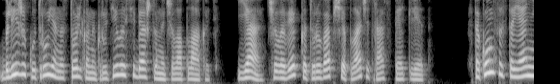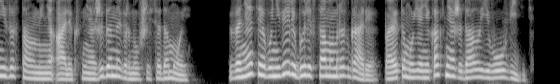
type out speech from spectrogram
Ближе к утру я настолько накрутила себя, что начала плакать. Я – человек, который вообще плачет раз в пять лет. В таком состоянии застал меня Алекс, неожиданно вернувшийся домой. Занятия в универе были в самом разгаре, поэтому я никак не ожидала его увидеть.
